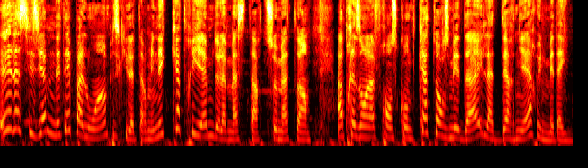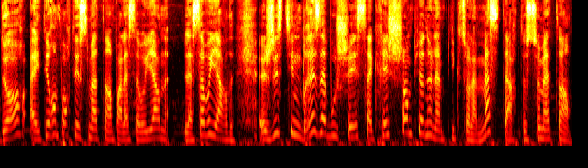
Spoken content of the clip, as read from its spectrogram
Et la sixième n'était pas loin puisqu'il a terminé quatrième de la Mastart ce matin. À présent, la France compte 14 médailles. La dernière, une médaille d'or, a été remportée ce matin par la Savoyarde, la Savoyarde Justine Brézaboucher, sacrée championne olympique sur la Mastart ce matin.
